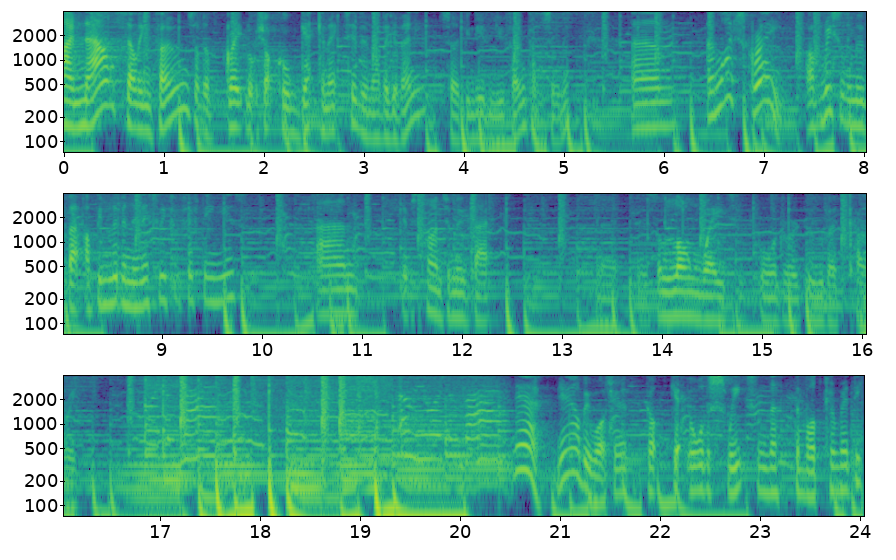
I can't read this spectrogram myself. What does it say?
I'm now selling phones at a great little shop called Get Connected in Abergavenny. So if you need a new phone, come see me. Um, and life's great. I've recently moved back. I've been living in Italy for 15 years, and it was time to move back. It's a long way to order an Uber curry. Yeah, yeah, I'll be watching. Got get all the sweets and the, the vodka ready.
